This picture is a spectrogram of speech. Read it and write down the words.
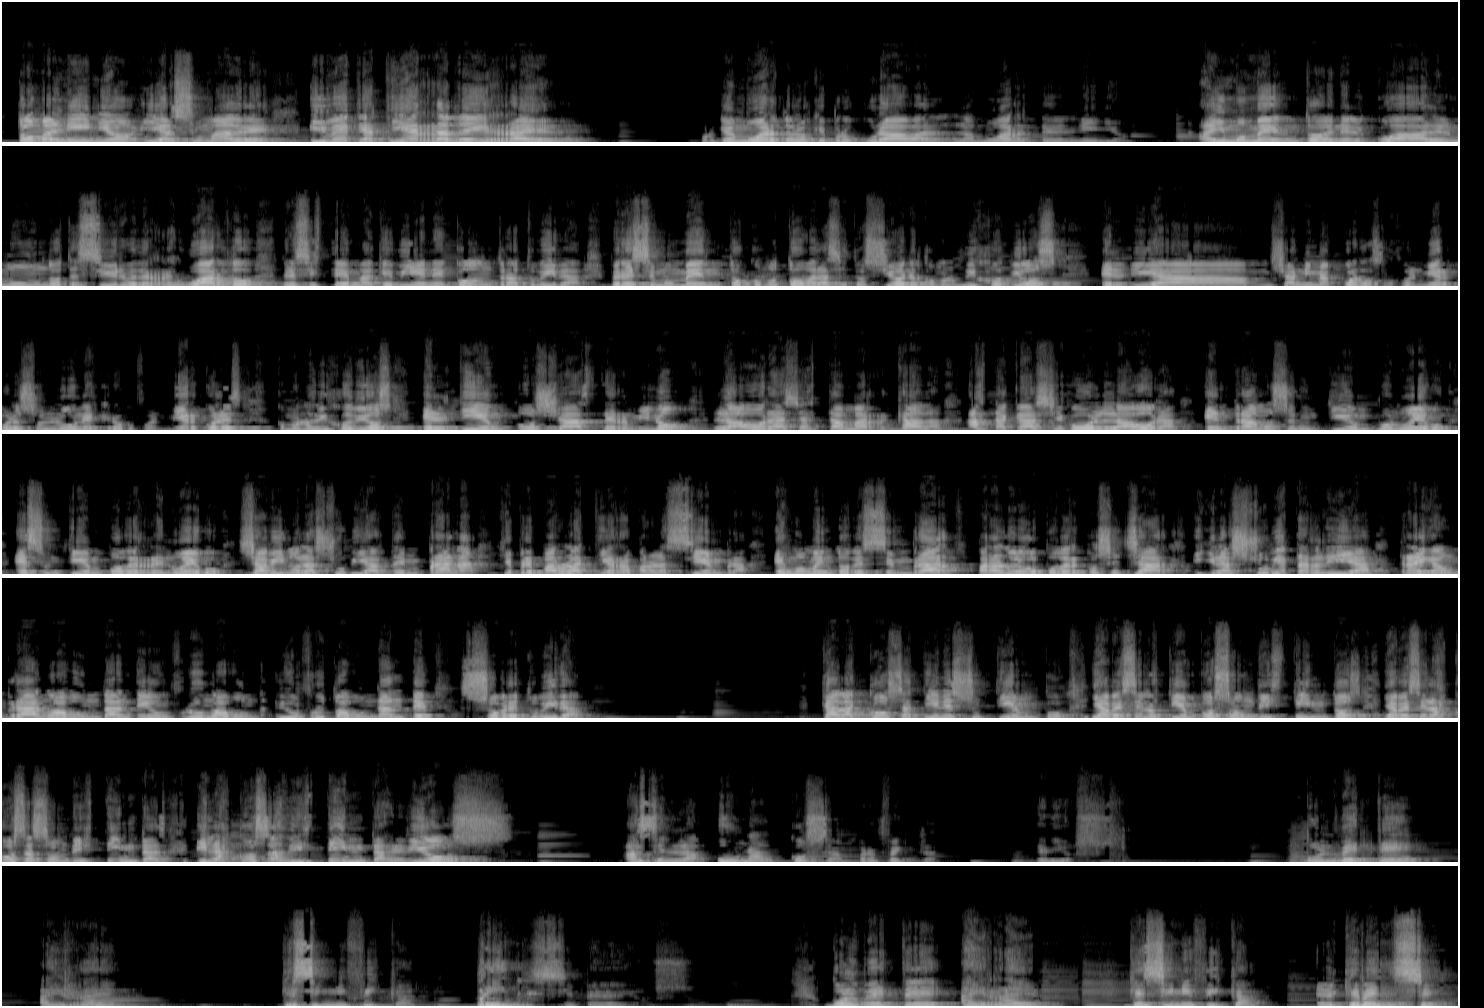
toma al niño y a su madre y vete a tierra de Israel, porque han muerto los que procuraban la muerte del niño. Hay un momento en el cual el mundo te sirve de resguardo del sistema que viene contra tu vida. Pero ese momento, como todas las situaciones, como nos dijo Dios el día, ya ni me acuerdo si fue el miércoles o el lunes, creo que fue el miércoles, como nos dijo Dios, el tiempo ya terminó, la hora ya está marcada, hasta acá llegó la hora, entramos en un tiempo nuevo, es un tiempo de renuevo, ya vino la lluvia temprana que preparó la tierra para la siembra, es momento de sembrar para luego poder cosechar y que la lluvia tardía traiga un grano abundante y un fruto abundante sobre tu vida. Cada cosa tiene su tiempo y a veces los tiempos son distintos y a veces las cosas son distintas. Y las cosas distintas de Dios hacen la una cosa perfecta de Dios. Volvete a Israel, que significa príncipe de Dios. Volvete a Israel, que significa el que vence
